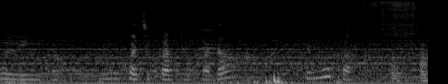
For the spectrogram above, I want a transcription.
Маленько. Ну, хоть и да? Ну.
